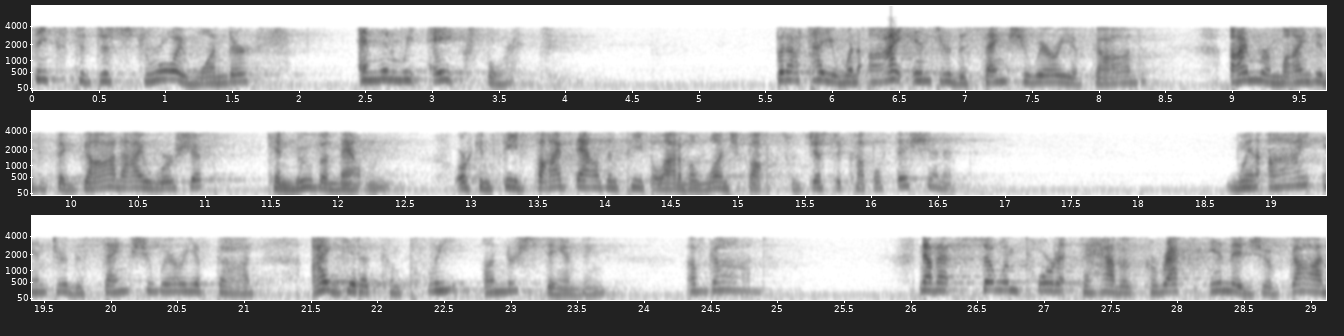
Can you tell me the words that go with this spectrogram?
seeks to destroy wonder, and then we ache for it. But I'll tell you, when I enter the sanctuary of God, I'm reminded that the God I worship can move a mountain or can feed 5,000 people out of a lunchbox with just a couple fish in it. When I enter the sanctuary of God, I get a complete understanding of God. Now, that's so important to have a correct image of God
